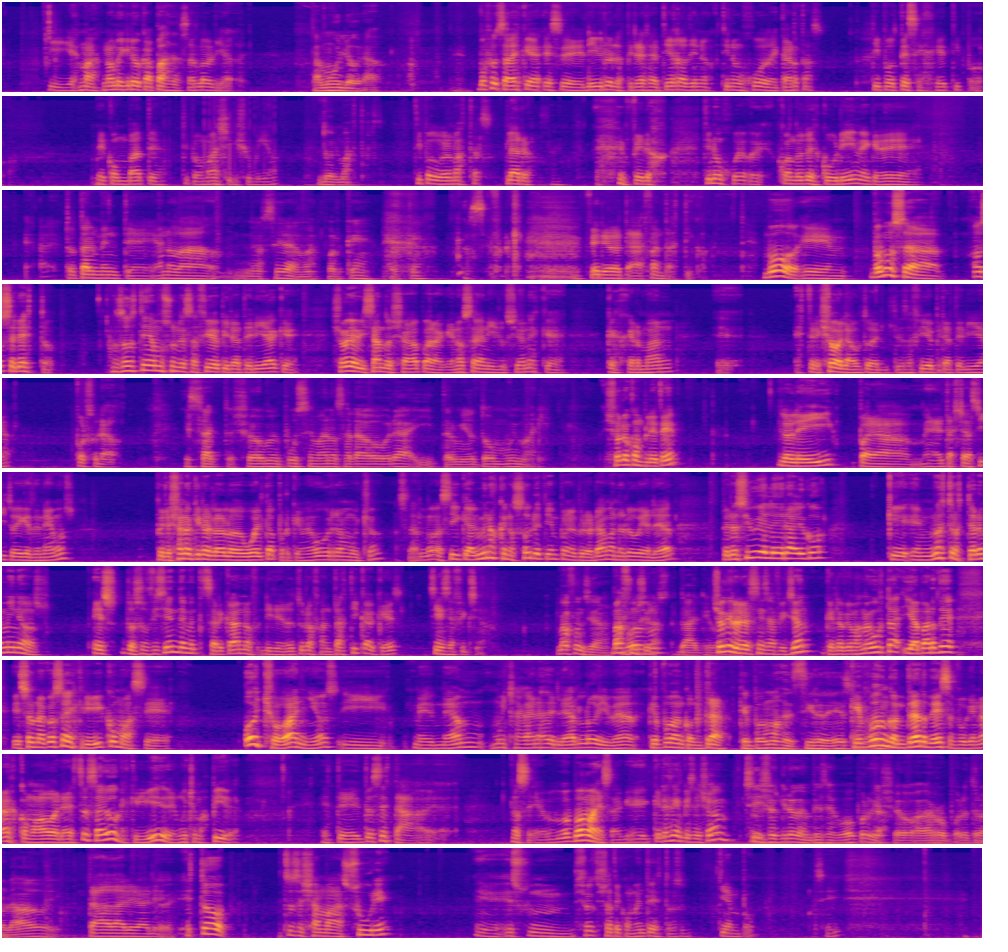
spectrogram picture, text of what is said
Y es más, no me creo capaz de hacerlo el día de hoy. Está muy logrado. ¿Vos sabés que ese libro, Los Pilares de la Tierra, tiene, tiene un juego de cartas? Tipo TCG, tipo de combate, tipo Magic Yu-Gi-Oh! Duel Masters. Tipo Duel Masters, claro. Pero tiene un juego. eh, Cuando lo descubrí me quedé eh, totalmente anodado. No sé además por qué. ¿Por qué? No sé por qué. Pero está es fantástico. Vos, eh, vamos a, vamos a hacer esto. Nosotros tenemos un desafío de piratería que yo voy avisando ya para que no se hagan ilusiones que, que Germán eh, estrelló el auto del desafío de piratería por su lado. Exacto, yo me puse manos a la obra y terminó todo muy mal. Yo lo completé, lo leí para en el tallercito ahí que tenemos, pero yo no quiero leerlo de vuelta porque me aburre mucho hacerlo, así que al menos que nos sobre tiempo en el programa no lo voy a leer, pero sí voy a leer algo que en nuestros términos es lo suficientemente cercano a literatura fantástica que es ciencia ficción. Va a funcionar. Va a ¿Vos- funcionar. Dale. Yo bueno. quiero leer ciencia ficción, que es lo que más me gusta, y aparte, es una cosa que escribí como hace 8 años y me, me dan muchas ganas de leerlo y ver qué puedo encontrar. ¿Qué podemos decir de eso? ¿Qué no? puedo encontrar de eso? Porque no es como ahora. Esto es algo que escribí de mucho más pibe. Este, entonces está. eh, No sé, vamos a. ¿Qué- ¿Querés que empiece yo? Sí, yo quiero que empieces vos porque Está. yo agarro por otro lado y Está, dale, dale. Esto, esto se llama Sure. Eh, es un. Yo ya te comenté esto hace tiempo. ¿sí?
